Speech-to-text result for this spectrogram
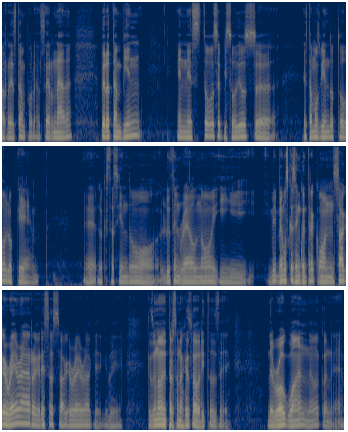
arrestan por hacer nada. Pero también en estos episodios eh, estamos viendo todo lo que eh, lo que está haciendo Luthen Rail, ¿no? Vemos que se encuentra con Saw Gerrera, regresa Saw Gerrera, que, que de- que es uno de mis personajes favoritos de, de Rogue One, ¿no? Con eh,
